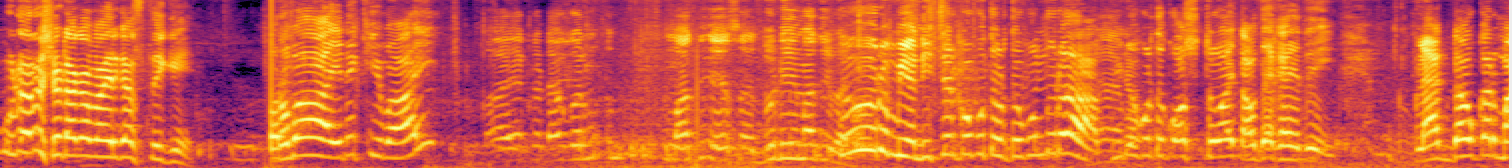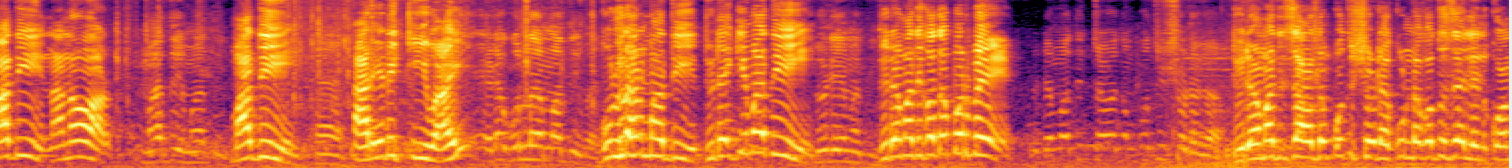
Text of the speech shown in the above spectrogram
পনেরোশো টাকা ভাইয়ের কাছ থেকে। বড় ভাই এটা কি ভাই? ভাই একটা ডাউকার মাদি এসে দুটি মাদি ভাই। তোর মিয়া নিচের কবুতর তো বন্ধুরা ভিডিও করতে কষ্ট হয় তাও দেখাই দেই। ব্ল্যাক ডাউকার মাদি নানর? মাদি মাদি। মাদি। আর এটা কি ভাই? এটা গোল্লার মাদি ভাই। গুল্লার মাদি। দুটাই কি মাদি? দুইটা মাদি কত পড়বে? দুটা মাদি চাওয়া দাম পঁচিশশো টাকা। দুইটা মাদি চাওয়া তো পঁচিশশো টাকা। কোনটা কত চাইলেন? কোন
